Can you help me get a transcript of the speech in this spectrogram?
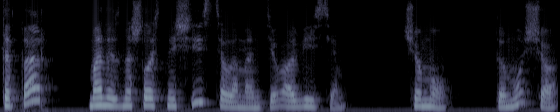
тепер в мене знайшлось не 6 елементів, а 8. Чому? Тому що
